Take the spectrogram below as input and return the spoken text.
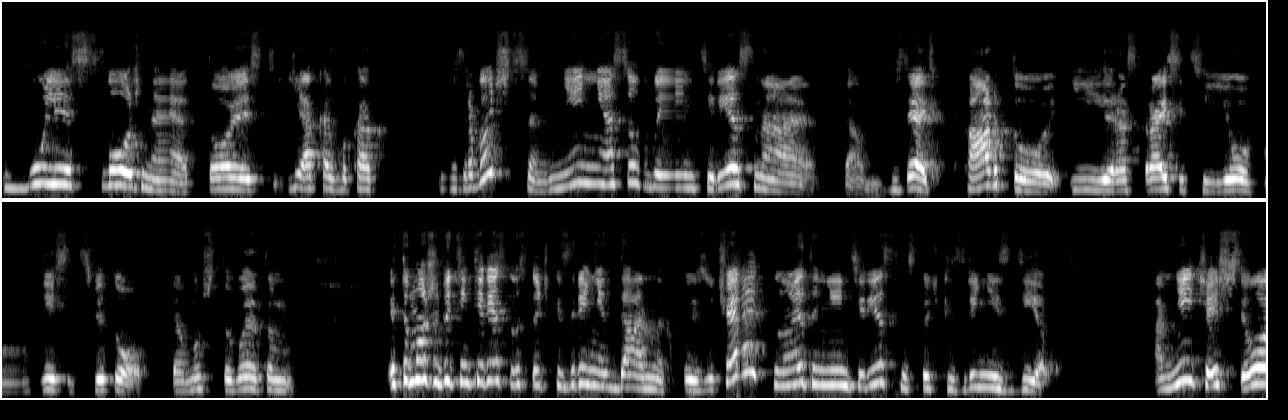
более сложное. То есть я как бы как разработчица, мне не особо интересно там, взять карту и раскрасить ее в 10 цветов, потому что в этом это может быть интересно с точки зрения данных поизучать, но это не интересно с точки зрения сделать. А мне чаще всего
